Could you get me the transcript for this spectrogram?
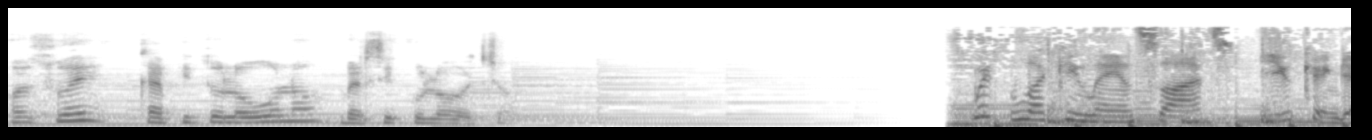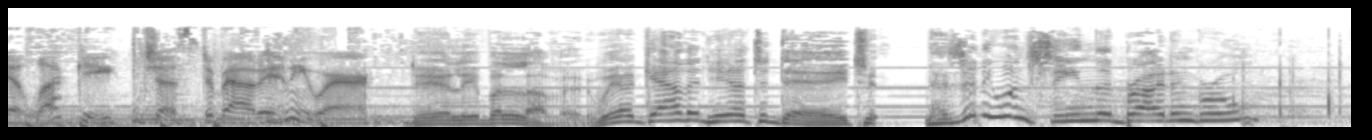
Josué capítulo 1 versículo 8. With Lucky Land slots, you can get lucky just about anywhere. Dearly beloved, we are gathered here today to... Has anyone seen the bride and groom?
